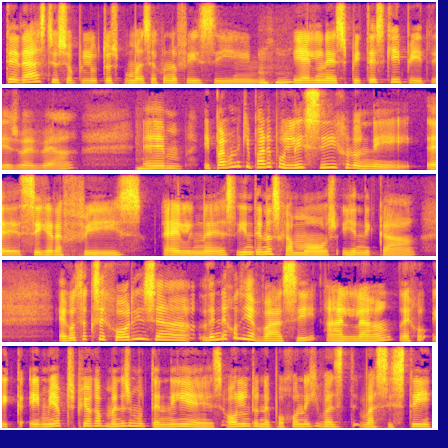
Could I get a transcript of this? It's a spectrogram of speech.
τεράστιος ο πλούτος που μας έχουν αφήσει οι Έλληνες ποιητές και οι ποιήτριες βέβαια. Ε, υπάρχουν και πάρα πολλοί σύγχρονοι ε, συγγραφείς Έλληνες, γίνεται ένας χαμός γενικά. Εγώ θα ξεχώριζα, δεν έχω διαβάσει, αλλά έχω, η, η μία από τις πιο αγαπημένες μου ταινίες όλων των εποχών έχει βασι- βασιστεί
